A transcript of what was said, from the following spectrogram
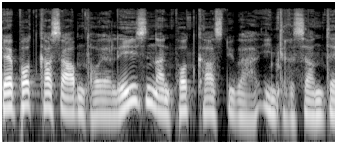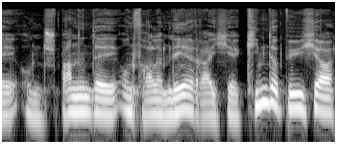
Der Podcast Abenteuer lesen, ein Podcast über interessante und spannende und vor allem lehrreiche Kinderbücher.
